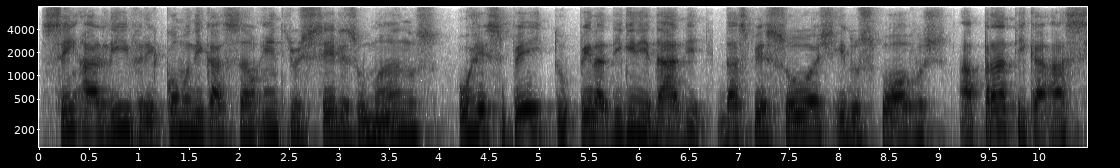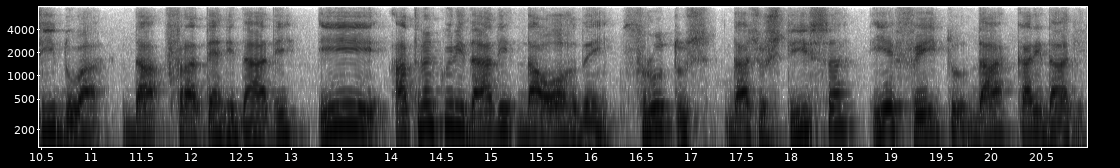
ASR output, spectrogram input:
sem a livre comunicação entre os seres humanos, o respeito pela dignidade das pessoas e dos povos, a prática assídua da fraternidade e a tranquilidade da ordem, frutos da justiça e efeito da caridade.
